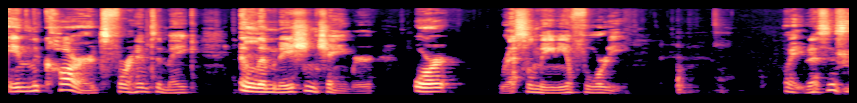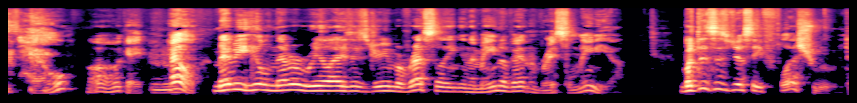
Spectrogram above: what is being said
in the cards for him to make Elimination Chamber or WrestleMania 40. Wait, this is hell? Oh, okay. Mhm. Hell, maybe he'll never realize his dream of wrestling in the main event of WrestleMania. But this is just a flesh wound,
